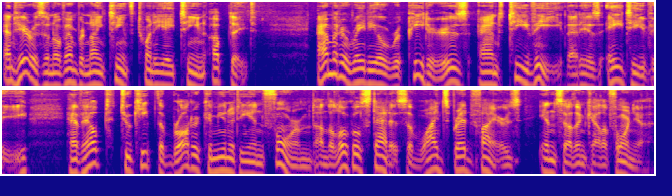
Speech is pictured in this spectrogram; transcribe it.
And here is a November 19, 2018 update. Amateur radio repeaters and TV, that is ATV, have helped to keep the broader community informed on the local status of widespread fires in Southern California.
